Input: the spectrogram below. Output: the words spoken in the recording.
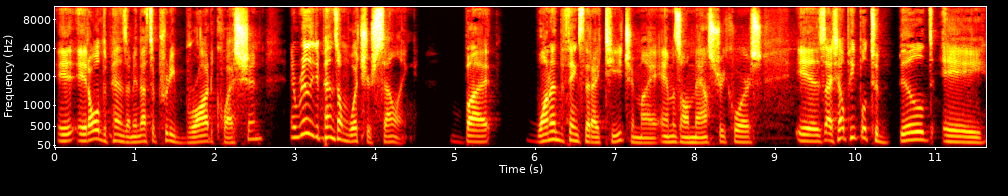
It, it all depends. I mean, that's a pretty broad question. It really depends on what you're selling. But one of the things that I teach in my Amazon Mastery course is I tell people to build a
